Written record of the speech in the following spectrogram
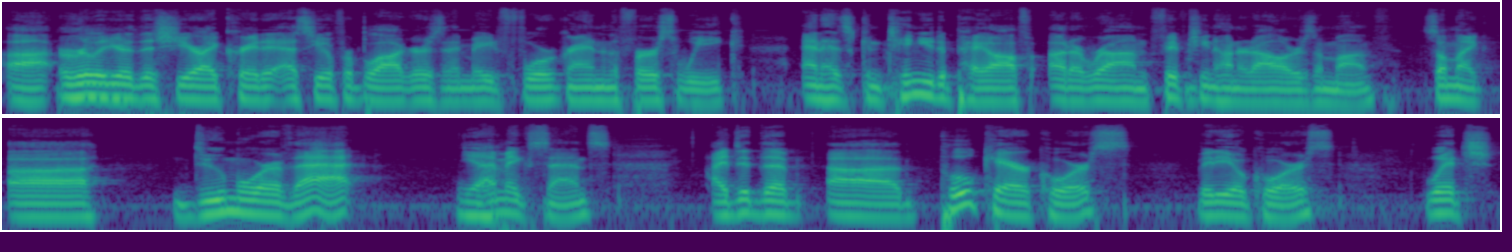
uh, earlier this year I created SEO for bloggers and it made four grand in the first week and has continued to pay off at around fifteen hundred dollars a month. So I'm like, uh, do more of that. Yeah. that makes sense. I did the uh, pool care course, video course, which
